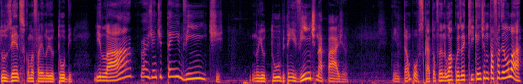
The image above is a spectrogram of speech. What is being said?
200, como eu falei, no YouTube. E lá a gente tem 20 no YouTube, tem 20 na página. Então, pô, os caras estão fazendo alguma coisa aqui que a gente não tá fazendo lá.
